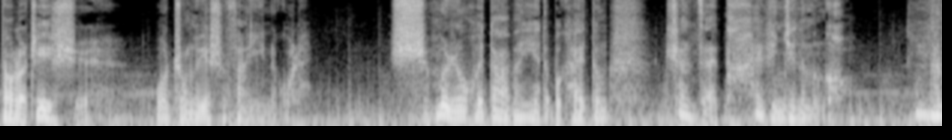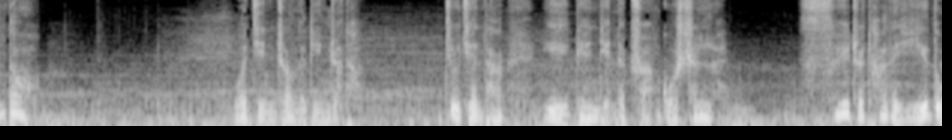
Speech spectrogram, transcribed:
到了这时，我终于是反应了过来：什么人会大半夜的不开灯，站在太平间的门口？难道……我紧张的盯着他，就见他一点点的转过身来。随着他的移动，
